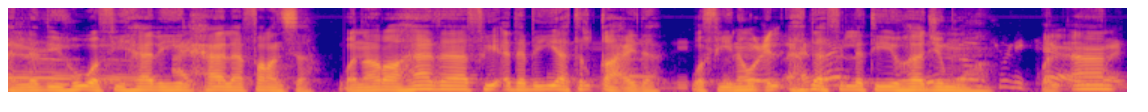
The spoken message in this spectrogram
الذي هو في هذه الحالة فرنسا. ونرى هذا في أدبيات القاعدة وفي نوع الأهداف التي يهاجموها. والآن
